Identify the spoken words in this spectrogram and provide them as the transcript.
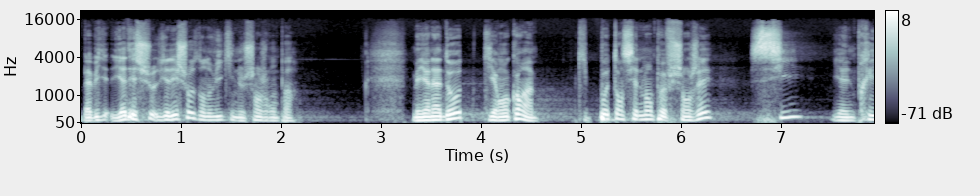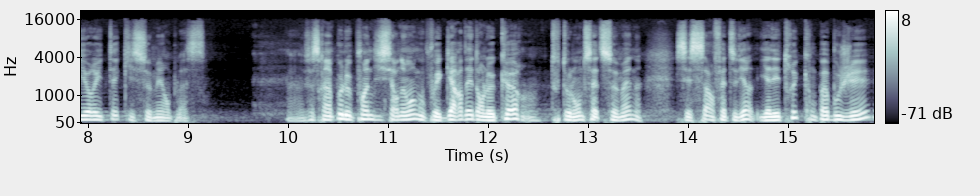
Bah, il, y a des choses dans nos vies qui ne changeront pas. Mais il y en a d'autres qui, encore un, qui potentiellement peuvent changer si il y a une priorité qui se met en place. Euh, ce serait un peu le point de discernement que vous pouvez garder dans le cœur hein, tout au long de cette semaine. C'est ça, en fait, se dire, il y a des trucs qui n'ont pas bougé,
